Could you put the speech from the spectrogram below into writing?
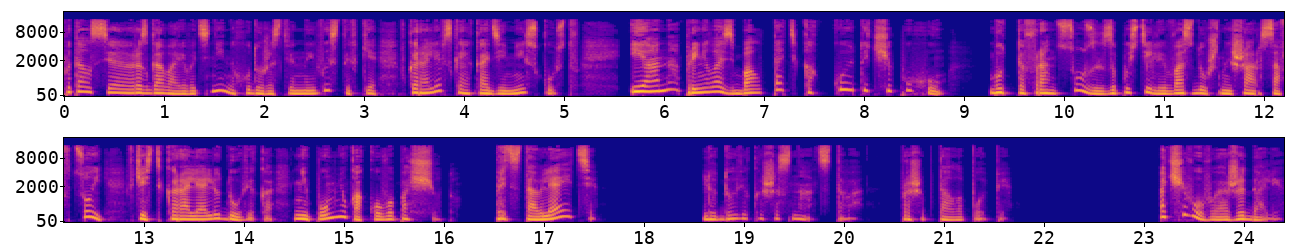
пытался разговаривать с ней на художественной выставке в Королевской академии искусств, и она принялась болтать какую-то чепуху, будто французы запустили воздушный шар с овцой в честь короля Людовика, не помню какого по счету. Представляете? Людовика XVI, прошептала Поппи. «А чего вы ожидали?»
